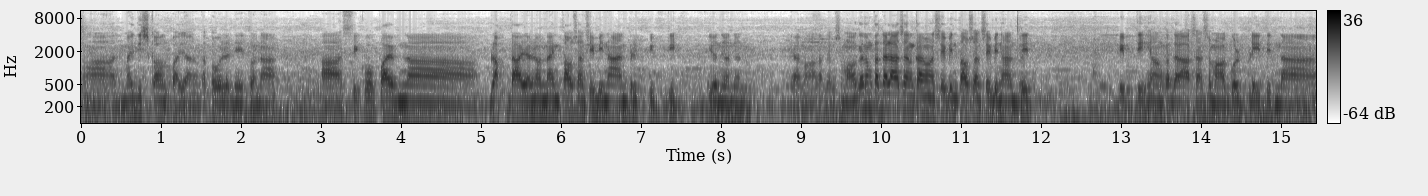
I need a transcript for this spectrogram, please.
Ah, may discount pa yan katulad nito na ah Seiko 5 na black dial no 9,750. Yun yun yun. Yan mga katulad. So mga ganong kadalasan ka mga 7,750 ang kadalasan sa mga gold plated na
